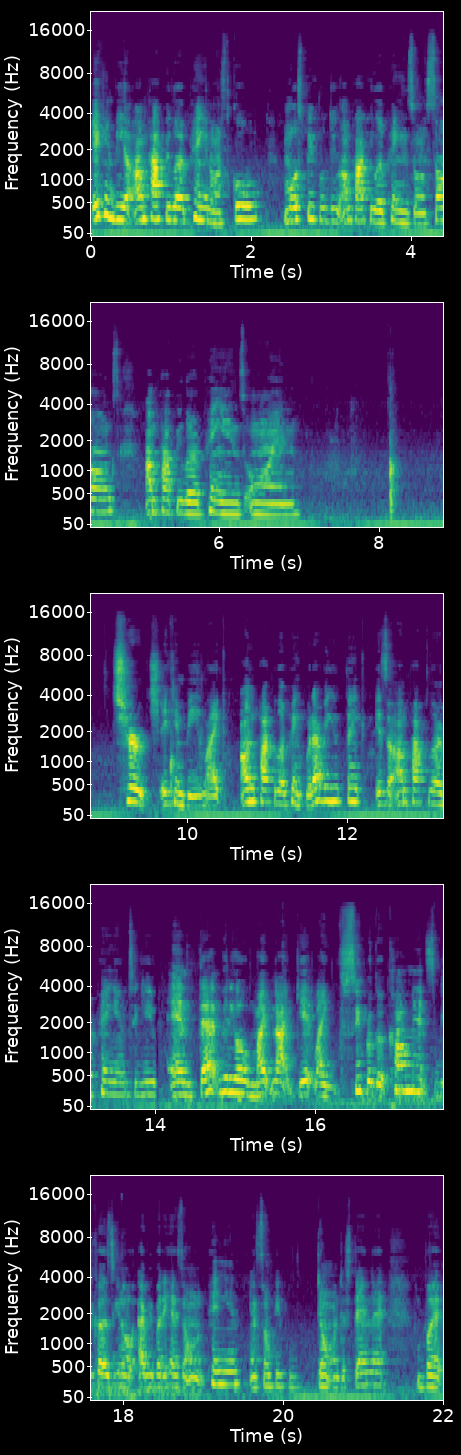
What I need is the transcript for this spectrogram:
It can be an unpopular opinion on school. Most people do unpopular opinions on songs, unpopular opinions on church it can be like unpopular opinion whatever you think is an unpopular opinion to you. And that video might not get like super good comments because you know everybody has their own opinion and some people don't understand that. But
